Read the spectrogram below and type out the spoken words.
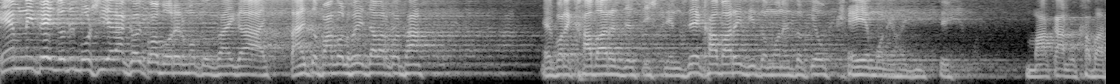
এমনিতেই যদি বসিয়ে রাখে ওই কবরের মতো জায়গায়, তাই তো পাগল হয়ে যাওয়ার কথা। এরপরে খাবারের যে সিস্টেম যে খাবারই দিত মনে তো কেউ খেয়ে মনে হয় দিচ্ছে। মাকানো খাবার।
